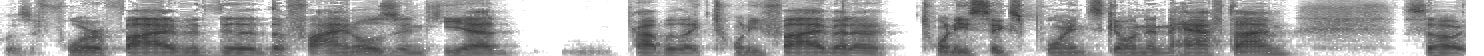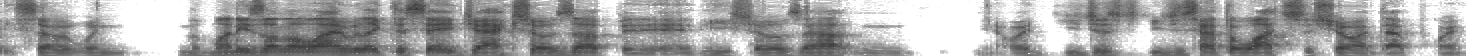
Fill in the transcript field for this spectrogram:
was it four or five of the the finals, and he had probably like 25 out of 26 points going into halftime. So so when the money's on the line, we like to say Jack shows up and, and he shows out, and you know, you just you just have to watch the show at that point.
